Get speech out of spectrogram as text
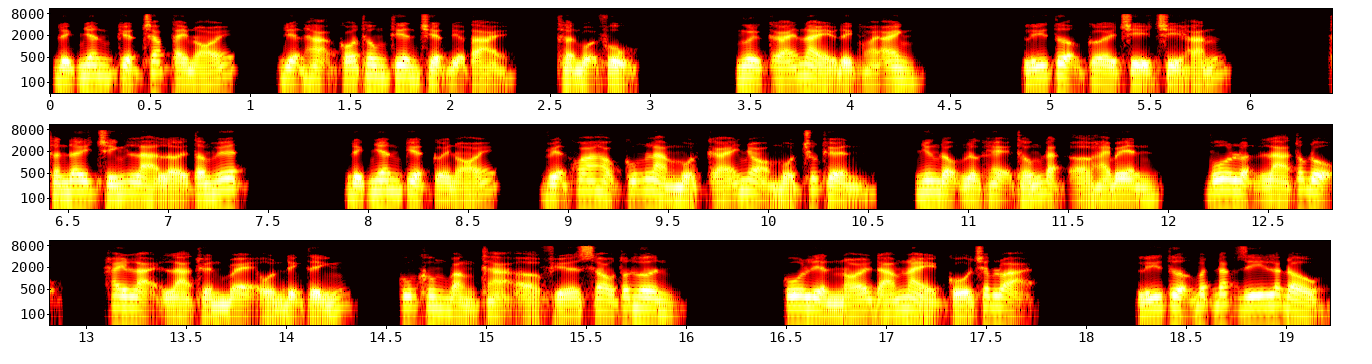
địch nhân kiệt chắp tay nói, điện hạ có thông thiên triệt địa tài, thần bội phục. Người cái này địch hoài anh. Lý tượng cười chỉ chỉ hắn. Thần đây chính là lời tâm huyết. Địch nhân kiệt cười nói, viện khoa học cũng làm một cái nhỏ một chút thuyền, nhưng động lực hệ thống đặt ở hai bên, vô luận là tốc độ, hay lại là thuyền bè ổn định tính, cũng không bằng thả ở phía sau tốt hơn. Cô liền nói đám này cố chấp loại. Lý tượng bất đắc dĩ lắc đầu,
